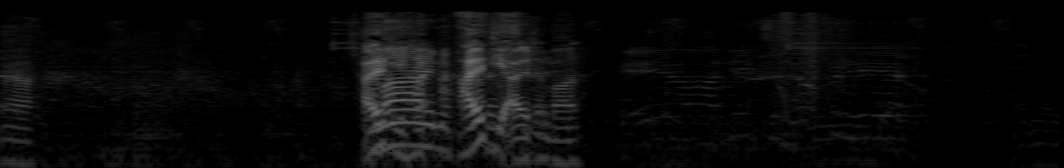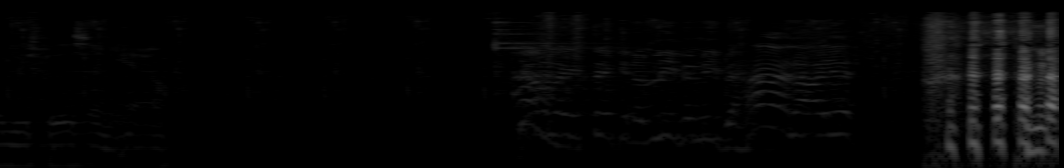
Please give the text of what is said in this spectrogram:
Ja. Halt Meine die, halt die Fresse, alte mal.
